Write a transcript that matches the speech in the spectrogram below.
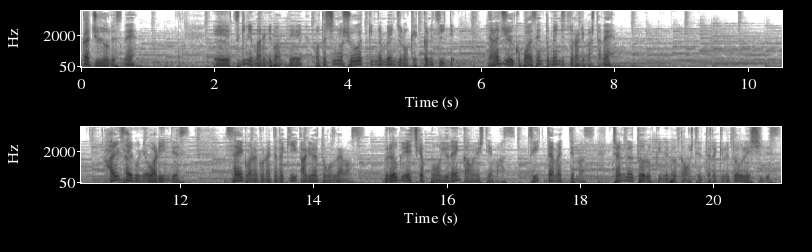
が重要ですね。えー、次に丸2番で、私の奨学金の免除の結果について、75%免除となりましたね。はい、最後に終わりんです。最後までご覧いただきありがとうございます。ブログ HCAP を4年間運営しています。Twitter もやってます。チャンネル登録、いいねボタンを押していただけると嬉しいです。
